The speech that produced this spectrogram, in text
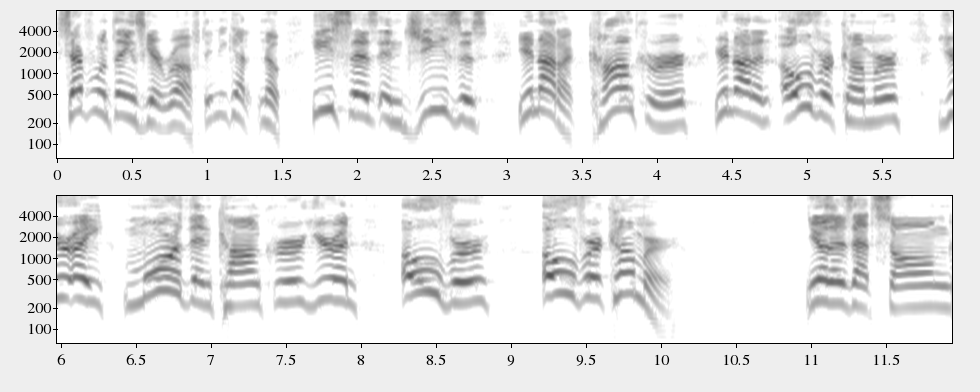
Except for when things get rough. Then you got no. He says in Jesus, you're not a conqueror, you're not an overcomer, you're a more than conqueror, you're an over overcomer. You know, there's that song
